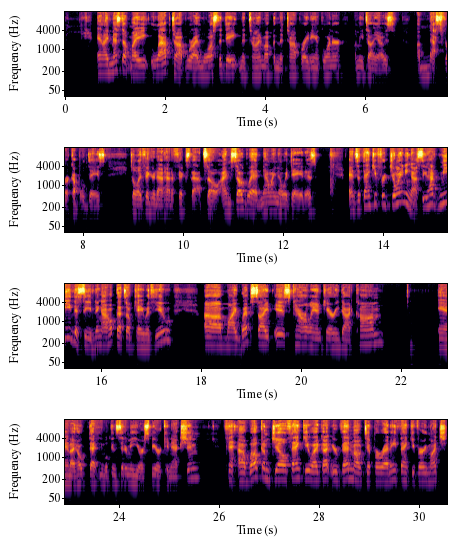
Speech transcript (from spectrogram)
and I messed up my laptop where I lost the date and the time up in the top right hand corner. Let me tell you, I was a mess for a couple of days until I figured out how to fix that. So I'm so glad now I know what day it is. And so thank you for joining us. You have me this evening. I hope that's okay with you. Uh, my website is carolancarey.com and I hope that you will consider me your spirit connection. Th- uh, welcome, Jill. Thank you. I got your Venmo tip already. Thank you very much.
